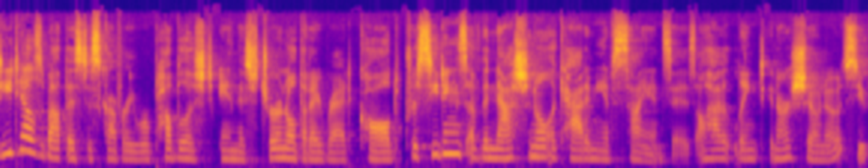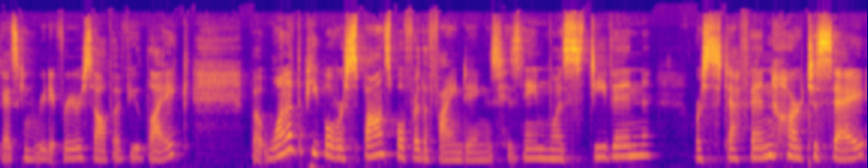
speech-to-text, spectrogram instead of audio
Details about this discovery were published in this journal that I read called Proceedings of the National Academy of Sciences. I'll have it linked in our show notes so you guys can read it for yourself if you'd like. But one of the people responsible for the findings, his name was Stephen or Stefan, hard to say,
